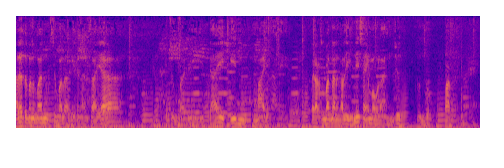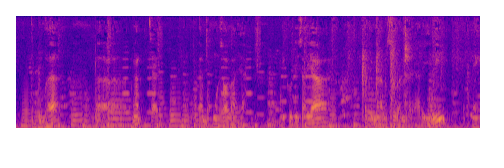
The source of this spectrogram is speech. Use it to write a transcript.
Halo teman-teman, berjumpa lagi dengan saya. Jumpa di Die in My Life. Pada kesempatan kali ini saya mau lanjut untuk part kedua uh, Ngecat tembok musola ya. Ikuti saya bagaimana keseruan saya hari ini. Nih,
